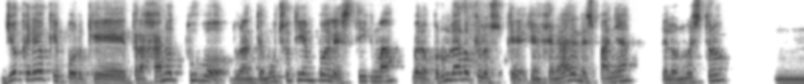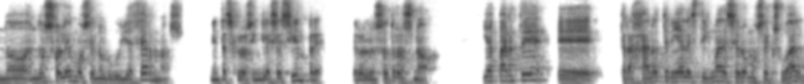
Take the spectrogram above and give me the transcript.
Yo creo que porque Trajano tuvo durante mucho tiempo el estigma, bueno, por un lado que, los, que, en general en España de lo nuestro no, solemos enorgullecernos, mientras que los ingleses siempre, pero nosotros no. Y aparte, eh, Trajano tenía el estigma de ser homosexual.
